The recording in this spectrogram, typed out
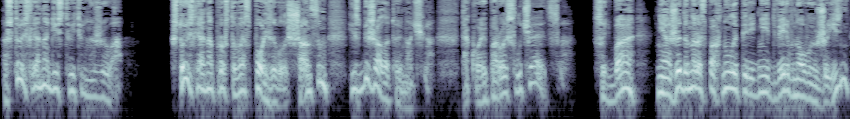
«А что, если она действительно жива? Что, если она просто воспользовалась шансом и сбежала той ночью? Такое порой случается. Судьба неожиданно распахнула перед ней дверь в новую жизнь,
